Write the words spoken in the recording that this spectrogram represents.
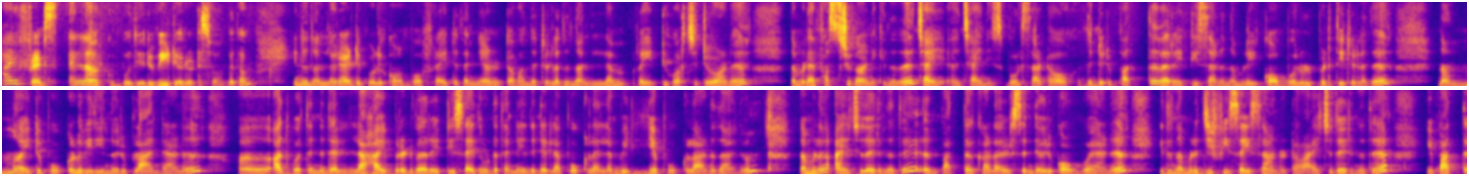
ഹായ് ഫ്രണ്ട്സ് എല്ലാവർക്കും പുതിയൊരു വീഡിയോയിലോട്ട് സ്വാഗതം. ഇന്ന് നല്ലൊരു അടിപൊളി കോംബോ ഓഫർ ആയിട്ട് തന്നെയാണ് കേട്ടോ വന്നിട്ടുള്ളത്. നല്ല റേറ്റ് കുറച്ചിട്ടുമാണ്. നമ്മുടെ ഫസ്റ്റ് കാണിക്കുന്നത് ചൈ ചൈനീസ് ബോൾസ് ആട്ടോ. ഇതിന്റെ ഒരു പത്ത് വെറൈറ്റീസാണ് നമ്മൾ ഈ കോംബോയിൽ ഉൾപ്പെടുത്തിയിട്ടുള്ളത്. നന്നായിട്ട് പൂക്കൾ വിരിയുന്ന ഒരു പ്ലാന്റ് ആണ്. അതുപോലെ തന്നെ ഇതെല്ലാം ഹൈബ്രിഡ് വെറൈറ്റീസ് ആയതുകൊണ്ട് തന്നെ ഇതിന്റെ എല്ലാ പൂക്കളെല്ലാം വലിയ പൂക്കളാണ് താനും. നമ്മൾ അയച്ചു തരുന്നത് പത്ത് കളേഴ്സിന്റെ ഒരു കോംബോയാണ് ഇത് നമ്മൾ ജിഫി സൈസാണ് കേട്ടോ അയച്ചു തരുന്നത്. ഈ പത്ത്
